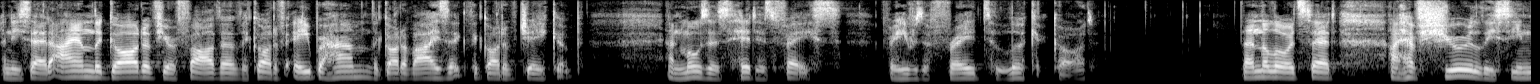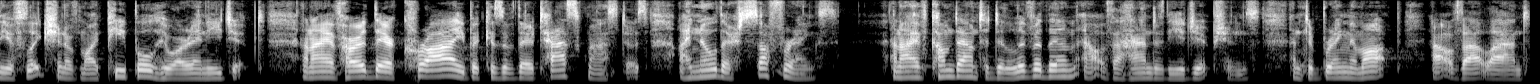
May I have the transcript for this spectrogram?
And he said, I am the God of your father, the God of Abraham, the God of Isaac, the God of Jacob. And Moses hid his face, for he was afraid to look at God. Then the Lord said, I have surely seen the affliction of my people who are in Egypt, and I have heard their cry because of their taskmasters. I know their sufferings. And I have come down to deliver them out of the hand of the Egyptians, and to bring them up out of that land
